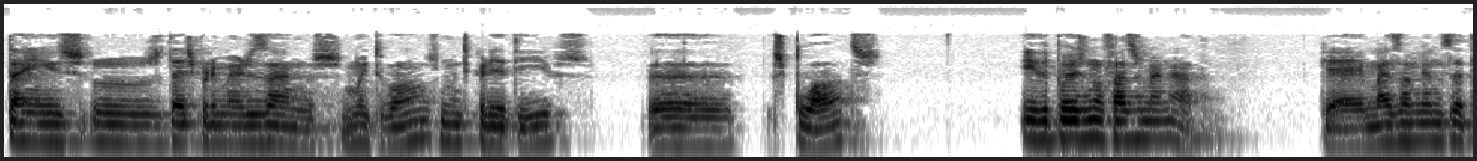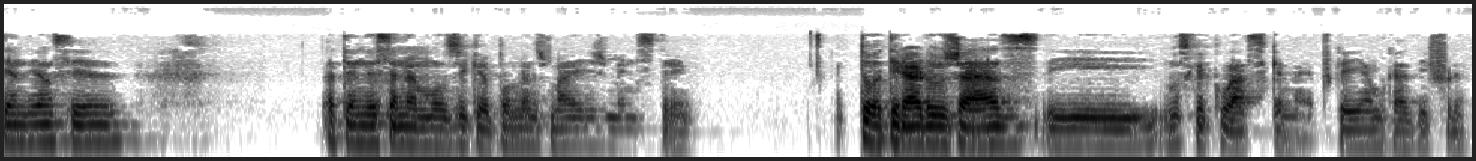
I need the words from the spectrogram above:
tens os 10 primeiros anos muito bons, muito criativos, uh, explodes, e depois não fazes mais nada. Que é mais ou menos a tendência, a tendência na música, pelo menos mais mainstream. Estou a tirar o jazz e música clássica, né? Porque aí é um bocado diferente.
